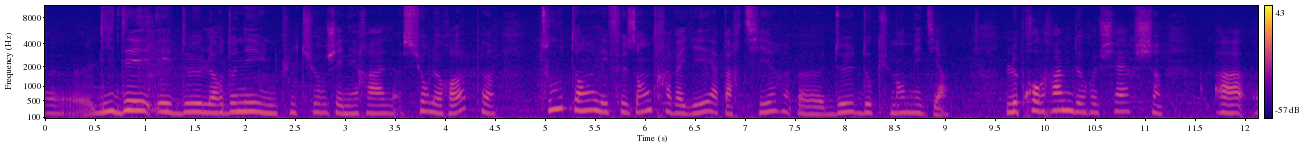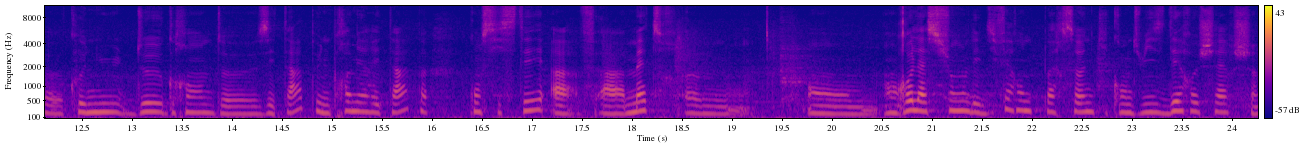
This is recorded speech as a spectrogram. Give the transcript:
Euh, l'idée est de leur donner une culture générale sur l'Europe tout en les faisant travailler à partir euh, de documents médias. Le programme de recherche a connu deux grandes étapes. Une première étape consistait à, mettre en, relation les différentes personnes qui conduisent des recherches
